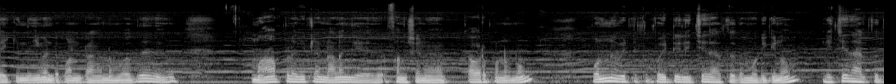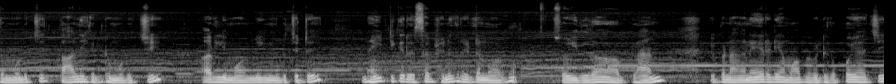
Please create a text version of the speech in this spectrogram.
லைக் இந்த ஈவெண்ட்டை பண்ணுறாங்கன்னும் போது மாப்பிள்ளை வீட்டில் நலங்கு ஃபங்க்ஷனை கவர் பண்ணணும். பொண்ணு வீட்டுக்கு போயிட்டு நிச்சயதார்த்தத்தை முடிக்கணும். நிச்சயதார்த்தத்தை முடித்து தாலி கட்டு முடித்து அர்லி மார்னிங் முடிச்சுட்டு நைட்டுக்கு ரிசப்ஷனுக்கு ரிட்டர்ன் வரணும். ஸோ இதுதான் பிளான் இப்போ நாங்கள் நேரடியாக மாப்பிள்ளை வீட்டுக்கு போயாச்சு.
